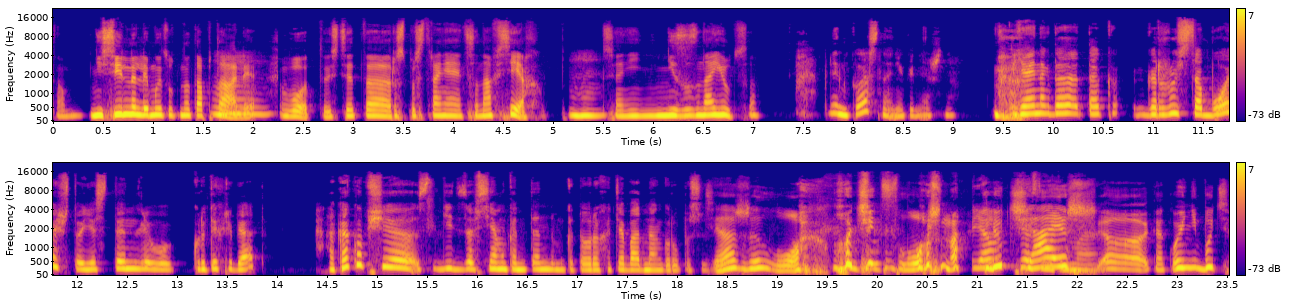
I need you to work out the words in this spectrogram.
там, не сильно ли мы тут натоптали. Mm-hmm. Вот, то есть это распространяется на всех. Mm-hmm. То есть они не зазнаются. Блин, классно они, конечно. Я иногда так горжусь собой, что я стенливаю крутых ребят. А как вообще следить за всем контентом, который хотя бы одна группа создает? Тяжело, очень сложно. Включаешь э, какой-нибудь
